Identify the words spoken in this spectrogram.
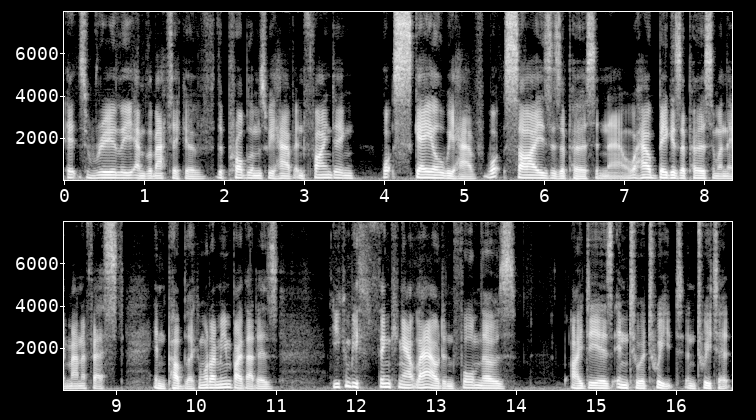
it's really emblematic of the problems we have in finding what scale we have, what size is a person now, or how big is a person when they manifest in public. And what I mean by that is you can be thinking out loud and form those ideas into a tweet and tweet it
